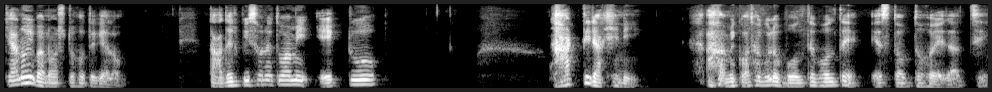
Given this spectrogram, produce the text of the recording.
কেনই বা নষ্ট হতে গেল? তাদের পিছনে তো আমি একটু ঘাটতি রাখিনি। আমি কথাগুলো বলতে বলতে স্তব্ধ হয়ে যাচ্ছি।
